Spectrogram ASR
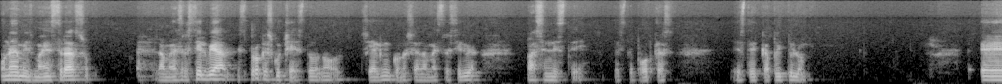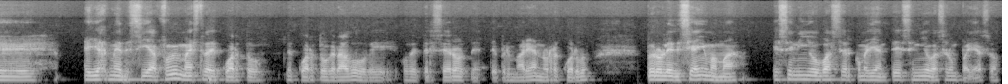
una de mis maestras, la maestra Silvia, espero que escuche esto, ¿no? Si alguien conoce a la maestra Silvia, pasen este, este podcast, este capítulo. Eh, ella me decía, fue mi maestra de cuarto, de cuarto grado o de, o de tercero de, primaria, no recuerdo, pero le decía a mi mamá, ese niño va a ser comediante, ese niño va a ser un payaso,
